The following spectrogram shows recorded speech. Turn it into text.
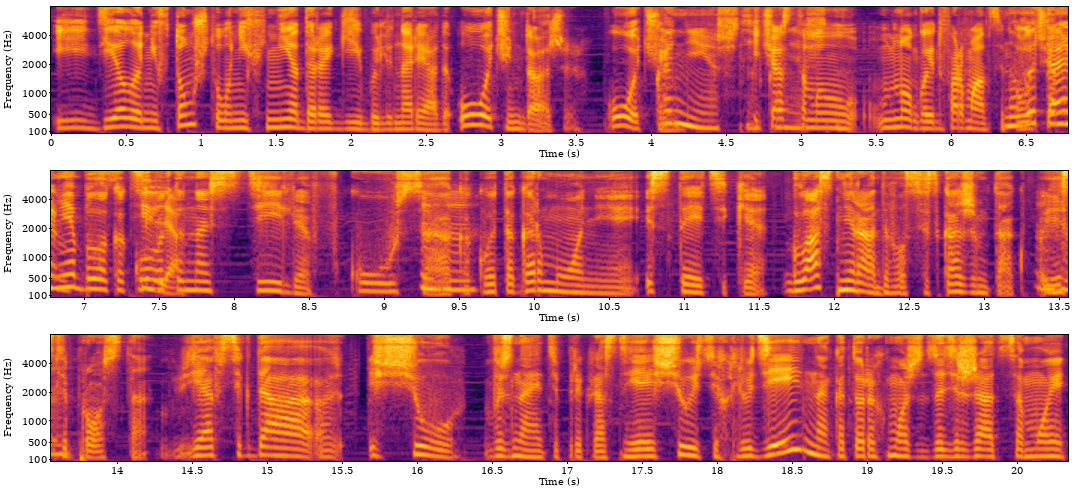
И дело не в том, что у них недорогие были наряды. Очень даже. Очень. Конечно. Сейчас-то мы много информации Но в получаем. этом не было какого-то на стиле, вкуса, Мгм. какой-то гармонии, эстетики. Глаз не радовался, скажем так, Мгм. если просто. Я всегда э, ищу, вы знаете прекрасно, я ищу этих людей, на которых может задержаться мой,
